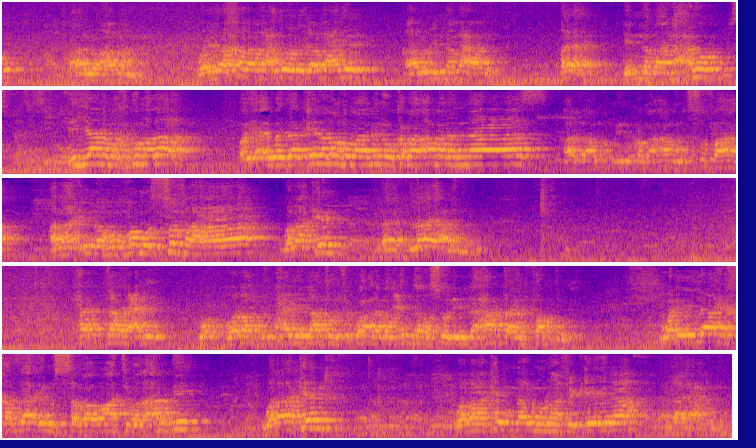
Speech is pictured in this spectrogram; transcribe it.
قالوا آمنا. وإذا خلى بعضهم إلى بعض قالوا إنا معكم. إنما نحن إيانا مخدوم لا وإذا قيل لهم آمنوا كما آمن الناس قالوا نؤمن كما آمن السفهاء. ألا إنهم هم السفهاء؟ ولكن لا يعلمون. حتى يعني ولا بالحي لا تنفقوا على من عند رسول الله حتى ينفضوا. ولله خزائن السماوات والأرض. ولكن ولكن المنافقين لا يعلمون.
